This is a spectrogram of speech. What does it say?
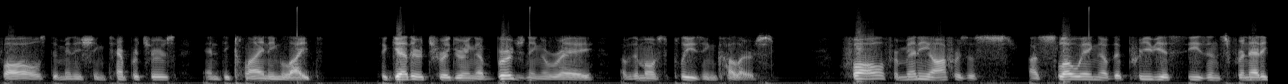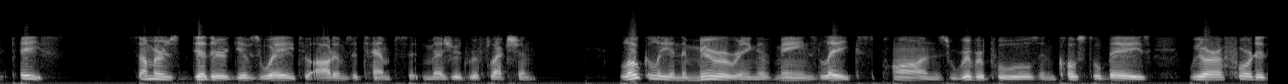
falls, diminishing temperatures, and declining light, together triggering a burgeoning array of the most pleasing colors. Fall, for many, offers a, a slowing of the previous season's frenetic pace. Summer's dither gives way to autumn's attempts at measured reflection. Locally, in the mirroring of Maine's lakes, ponds, river pools, and coastal bays, we are afforded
